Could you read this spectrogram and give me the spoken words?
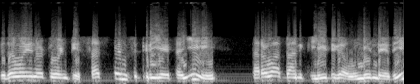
విధమైనటువంటి సస్పెన్స్ క్రియేట్ అయ్యి తర్వాత దానికి లీడ్గా ఉండుండేది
